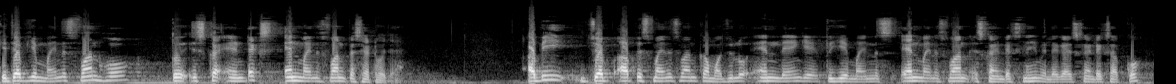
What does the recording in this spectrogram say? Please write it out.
کہ جب یہ مائنس ون ہو تو اس کا انڈیکس این مائنس ون پہ سیٹ ہو جائے۔ ابھی جب آپ اس مائنس ون کا موجولو این لیں گے تو یہ مائنس این مائنس ون اس کا انڈیکس نہیں ملے گا، اس کا انڈیکس آپ کو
